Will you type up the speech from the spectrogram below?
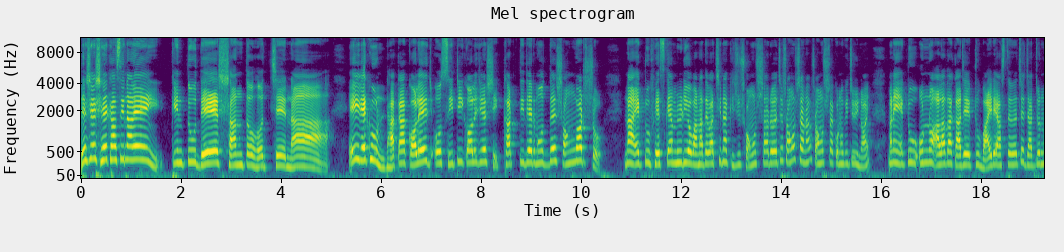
দেশে শেখ হাসিনা নেই, কিন্তু দেশ শান্ত হচ্ছে না। এই দেখুন, ঢাকা কলেজ ও সিটি কলেজের শিক্ষার্থীদের মধ্যে সংঘর্ষ। না, একটু ফেস ক্যাম ভিডিও বানাতে পারছি না, কিছু সমস্যা রয়েছে। সমস্যা না, সমস্যা কোনো কিছুই নয়। মানে একটু অন্য আলাদা কাজে একটু বাইরে আসতে হয়েছে, যার জন্য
